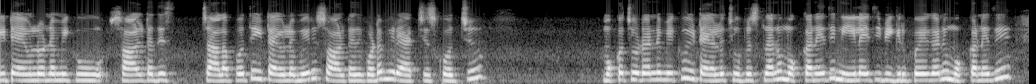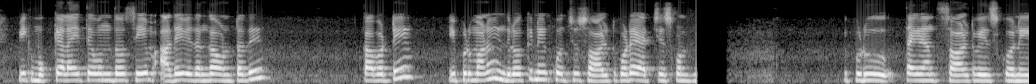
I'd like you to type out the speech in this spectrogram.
ఈ టైంలోనే మీకు సాల్ట్ అది చాలా పోతే ఈ టైంలో మీరు సాల్ట్ అది కూడా మీరు యాడ్ చేసుకోవచ్చు. మొక్క చూడండి మీకు ఈ టైంలో చూపిస్తున్నాను. మొక్క అనేది నీళ్ళైతే బిగిరిపోయి కానీ మొక్క అనేది మీకు మొక్క ఎలా అయితే ఉందో సేమ్ అదే విధంగా ఉంటుంది. కాబట్టి ఇప్పుడు మనం ఇందులోకి నేను కొంచెం సాల్ట్ కూడా యాడ్ చేసుకుంటున్నాను ఇప్పుడు తగినంత సాల్ట్ వేసుకొని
